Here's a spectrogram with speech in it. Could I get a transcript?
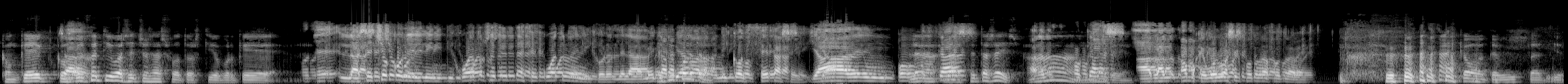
¿Con qué, con qué objetivo has hecho esas fotos, tío? Porque... Las he hecho con el 2470 F4 de Nikon, el de la... Me he cambiado a la Nikon Z6. Ya en un podcast... La, Z6? Ah, podcast hablando, vamos, que vuelvo a ser fotógrafo otra vez. ¿Cómo te gusta, tío?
